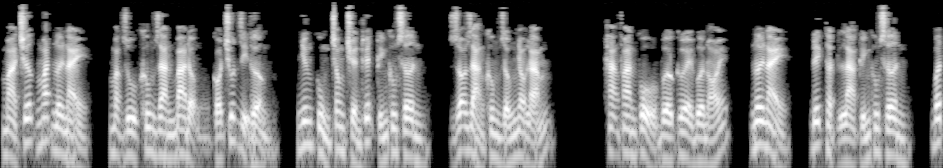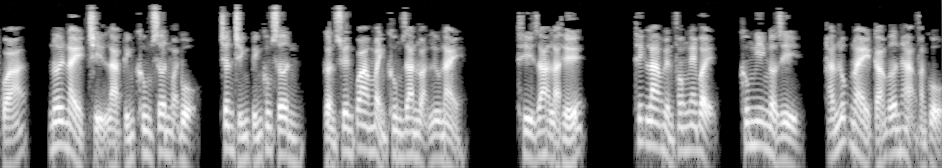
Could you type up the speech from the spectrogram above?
mà trước mắt nơi này, mặc dù không gian ba động có chút dị thường, nhưng cùng trong truyền thuyết kính không sơn rõ ràng không giống nhau lắm. Hạng phan cổ vừa cười vừa nói, nơi này, đích thật là kính không sơn, bất quá, nơi này chỉ là kính không sơn ngoại bộ, chân chính kính không sơn, cần xuyên qua mảnh không gian loạn lưu này. Thì ra là thế. Thích la huyền phong nghe vậy, không nghi ngờ gì, hắn lúc này cảm ơn hạng phản cổ,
